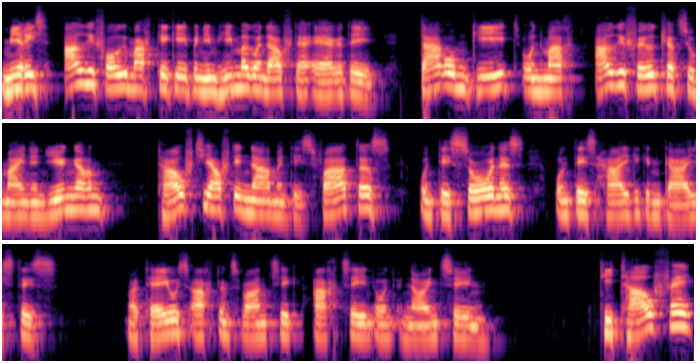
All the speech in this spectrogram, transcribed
Mir ist alle Vollmacht gegeben im Himmel und auf der Erde. Darum geht und macht alle Völker zu meinen Jüngern, tauft sie auf den Namen des Vaters und des Sohnes und des Heiligen Geistes. Matthäus 28, 18 und 19. Die Taufe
